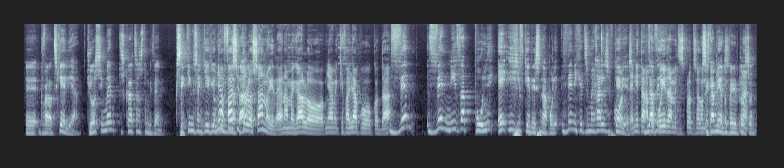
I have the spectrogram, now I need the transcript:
ε, Γκβαρατσχέλια και Όσιμεν τους κράτησαν στο 0. Ξεκίνησαν και οι δύο Μια πολύ φάση δυνατά. του Λοσάνο είδα, ένα μεγάλο, μια κεφαλιά από κοντά. δεν, δεν είδα πολύ. Ε, είχε ευκαιρίες η Νάπολη. Δεν είχε τις μεγάλες ευκαιρίες. Όχι, δεν ήταν αυτό που είδαμε τις πρώτες Σε αγωνιστικές. καμία των περιπτώσεων. Ναι.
